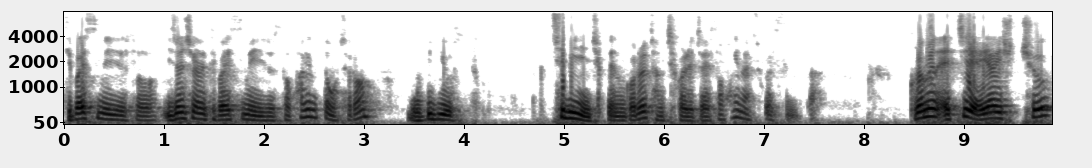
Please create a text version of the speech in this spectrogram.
device manager에서 이전 시간에 device manager에서 확인했던 것처럼 Movidius 칩이 인식되는 것을 장치 관리자에서 확인할 수가 있습니다. 그러면 엣지 AI 슈츠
